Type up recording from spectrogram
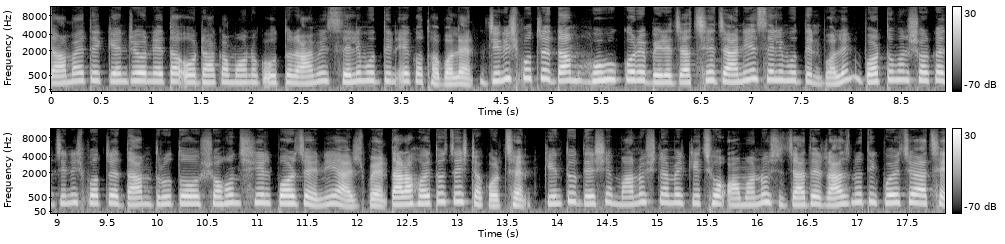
জামায়াতের কেন্দ্রীয় নেতা ও ঢাকা মহানগর উত্তর আমির সেলিম উদ্দিন একথা বলেন। জিনিসপত্রের দাম হু হু করে বেড়ে যাচ্ছে জানিয়ে সেলিম উদ্দিন বলেন, বর্তমান সরকার জিনিসপত্রের দাম দ্রুত সহনশীল পর্যায়ে নিয়ে আসবেন। তারা হয়তো চেষ্টা করছেন, কিন্তু দেশে মানুষ নামের কিছু অমানুষ যাদের রাজনৈতিক পরিচয় আছে,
